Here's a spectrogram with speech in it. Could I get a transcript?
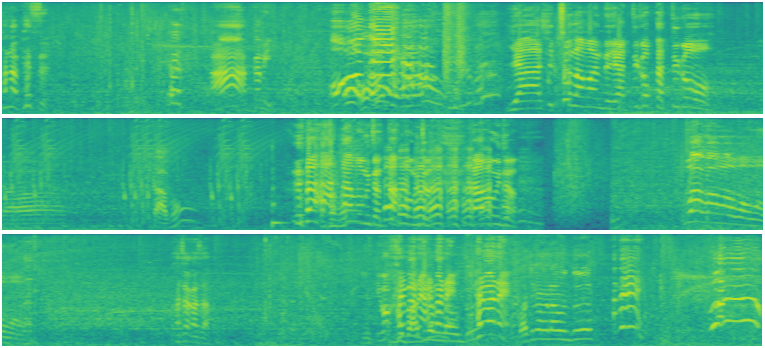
하나 패스 아 까비 어 어. 아. 야 10초 남았는데 야 뜨겁다 뜨거워 야. 따봉. 따봉전 따봉전 따봉전 와와와와와와 가자 가자 이거 할만해 할만해 라운드? 할만해 마지막 라운드. 와!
